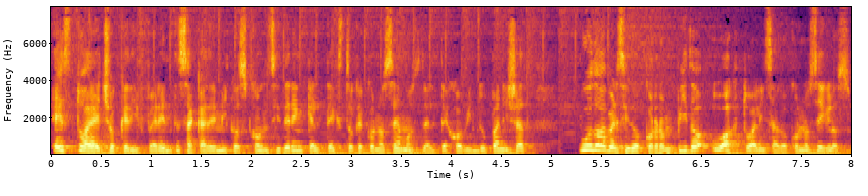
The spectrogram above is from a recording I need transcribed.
Esto ha hecho que diferentes académicos consideren que el texto que conocemos del Tejo Bindu Panishad pudo haber sido corrompido o actualizado con los siglos.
